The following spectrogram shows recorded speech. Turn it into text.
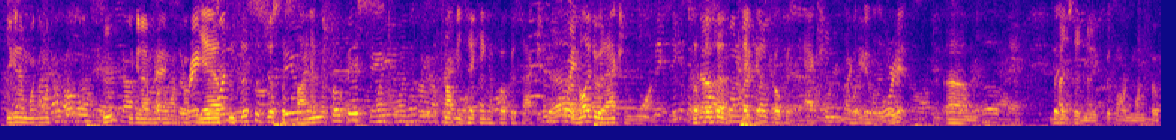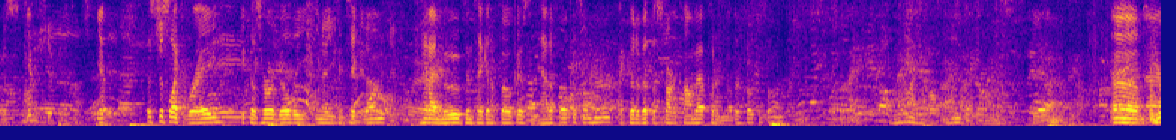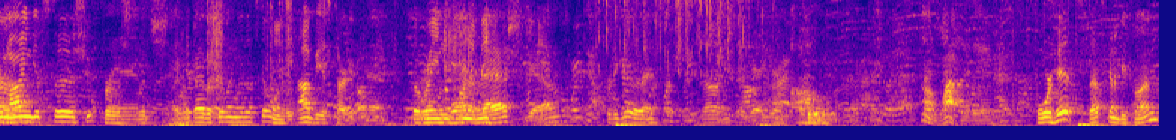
You can have more than one focus. Hmm? You can have more than one focus. Yeah, since this is just assigning the focus, it's not me taking a focus action. I can only do an action once. So if this said take a focus action, I wouldn't be able to Four do it. hits. Um, but I just didn't know you could put more than one focus on a ship at a time. Yep. It's just like Rey, because her ability, you know, you can take one. Had I moved and taken a focus and had a focus on her, I could have at the start of combat put another focus on. Yeah. Um, so your nine gets to shoot first, which I think I have a feeling where that's going. The obvious target would be The range one of me. dash, yeah, it's pretty good. No, you said yeah, you're Oh wow. Four hits, that's gonna be fun.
